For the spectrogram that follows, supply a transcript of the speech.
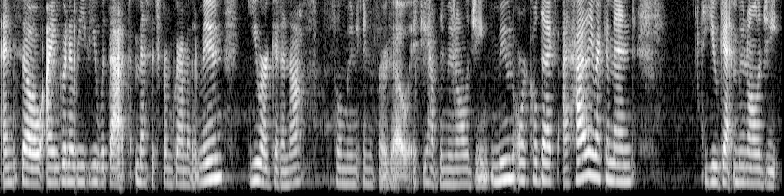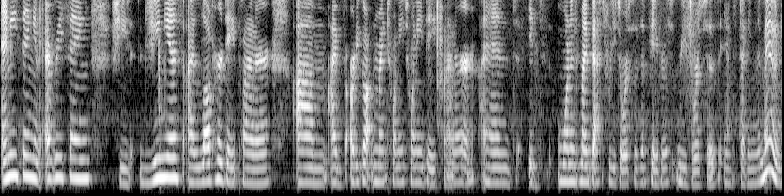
And so I'm going to leave you with that message from grandmother moon. You are good enough. Full moon in Virgo. If you have the Moonology Moon Oracle decks, I highly recommend you get Moonology anything and everything. She's genius. I love her day planner. Um, I've already gotten my 2020 day planner, and it's one of my best resources and favorite resources in studying the moon.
